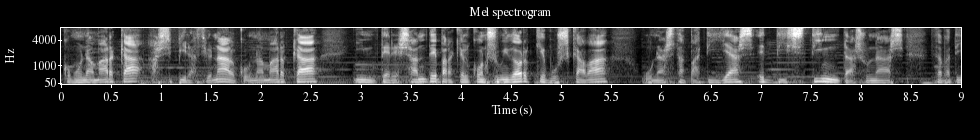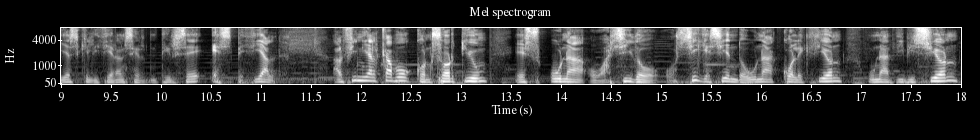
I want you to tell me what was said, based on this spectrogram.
como una marca aspiracional, como una marca interesante para aquel consumidor que buscaba unas zapatillas eh, distintas, unas zapatillas que le hicieran sentirse especial. Al fin y al cabo, Consortium es una, o ha sido, o sigue siendo una colección, una división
